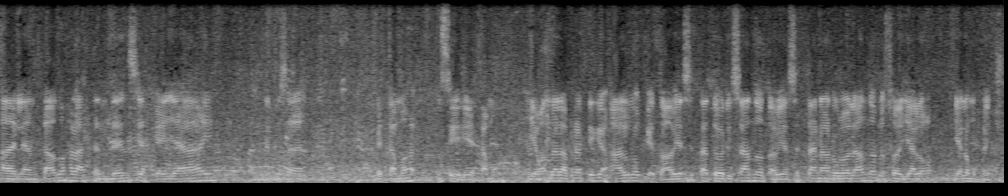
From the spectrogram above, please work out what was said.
adelantados a las tendencias que ya hay. Entonces estamos, sí, estamos llevando a la práctica algo que todavía se está teorizando, todavía se está enarbolando, nosotros ya lo, ya lo hemos hecho.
